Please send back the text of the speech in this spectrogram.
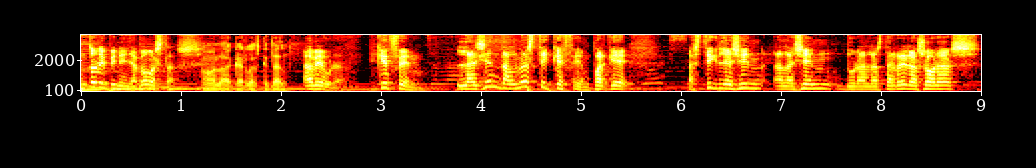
Antoni Pinella, com estàs? Hola, Carles, què tal? A veure, què fem? La gent del Nàstic què fem? Perquè estic llegint a la gent durant les darreres hores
